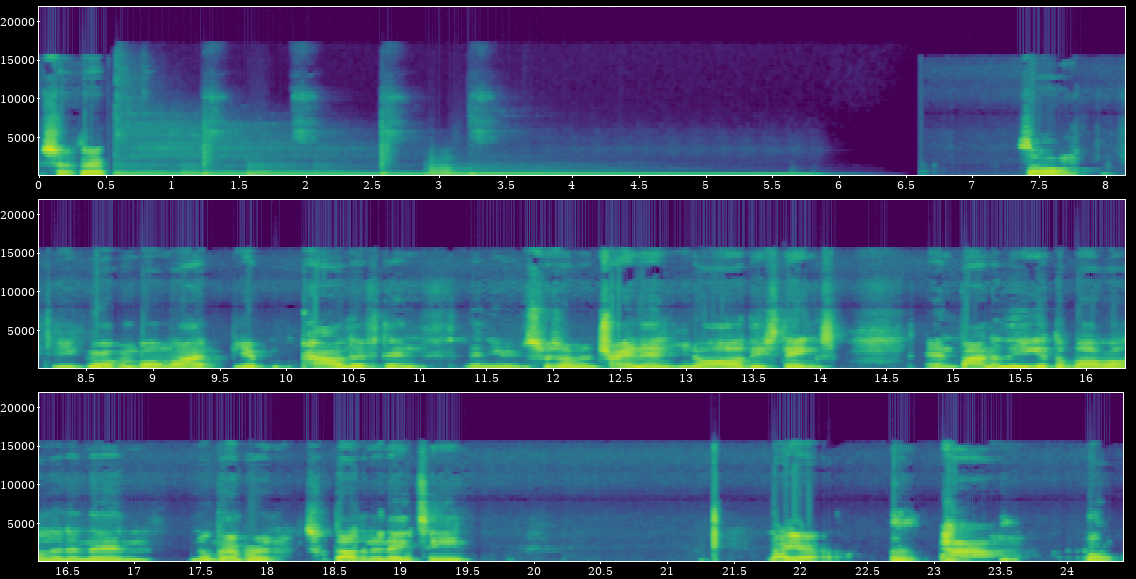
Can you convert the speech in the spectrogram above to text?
for sure. Exactly. So you grew up in Beaumont, you're powerlifting, then you switch over to training, you know, all these things. And finally you get the ball rolling and then November 2018, Bye, yeah. pow, Boom.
